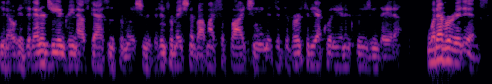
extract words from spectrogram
You know, is it energy and greenhouse gas information? Is it information about my supply chain? Is it diversity, equity, and inclusion data? Whatever it is,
